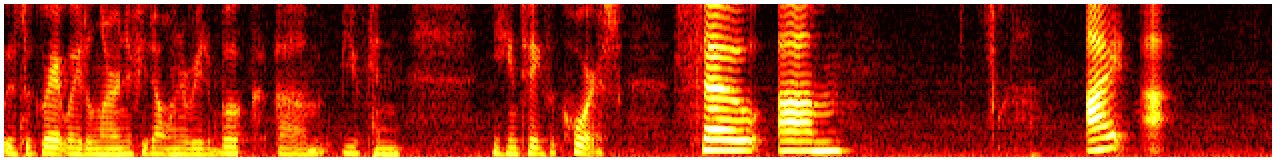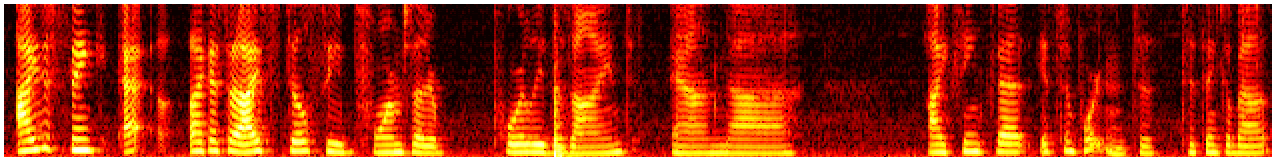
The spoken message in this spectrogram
is a great way to learn. If you don't want to read a book, um, you can you can take the course. So um, I, I I just think, uh, like I said, I still see forms that are poorly designed, and uh, I think that it's important to, to think about,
